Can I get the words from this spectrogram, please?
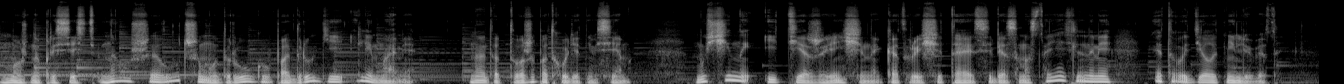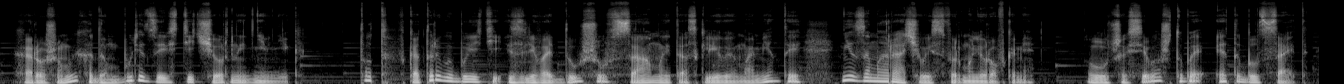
можно присесть на уши лучшему другу, подруге или маме. Но это тоже подходит не всем. Мужчины и те женщины, которые считают себя самостоятельными, этого делать не любят. Хорошим выходом будет завести черный дневник. Тот, который вы будете изливать душу в самые тоскливые моменты, не заморачиваясь с формулировками. Лучше всего, чтобы это был сайт –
